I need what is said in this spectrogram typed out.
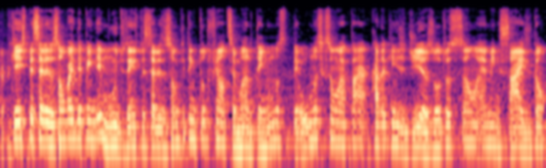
É porque a especialização vai depender muito. Tem especialização que tem todo final de semana, tem umas, tem umas que são a cada 15 dias, outras são é, mensais. Então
